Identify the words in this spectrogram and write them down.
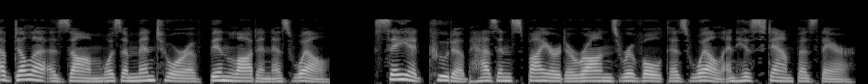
Abdullah Azzam was a mentor of bin Laden as well. Sayyid Qutb has inspired Iran's revolt as well and his stamp is there.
